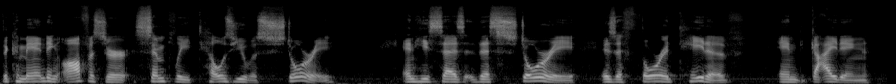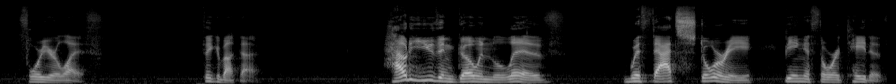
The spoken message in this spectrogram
the commanding officer simply tells you a story. And he says this story is authoritative and guiding for your life. Think about that how do you then go and live with that story being authoritative,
